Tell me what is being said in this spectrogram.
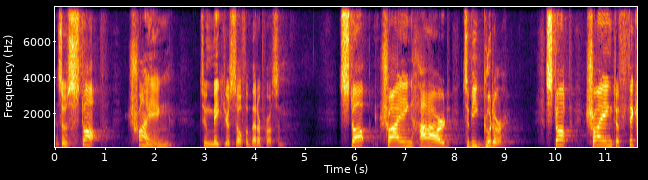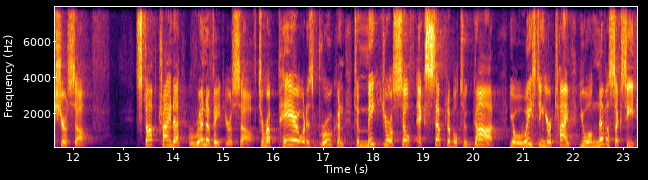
And so stop trying to make yourself a better person. Stop trying hard to be gooder. Stop trying to fix yourself. Stop trying to renovate yourself, to repair what is broken, to make yourself acceptable to God. Your wasting your time. You will never succeed.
